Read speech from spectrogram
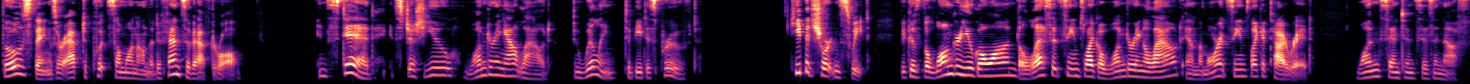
Those things are apt to put someone on the defensive after all. Instead, it's just you wondering out loud and willing to be disproved. Keep it short and sweet because the longer you go on, the less it seems like a wondering aloud and the more it seems like a tirade. One sentence is enough.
